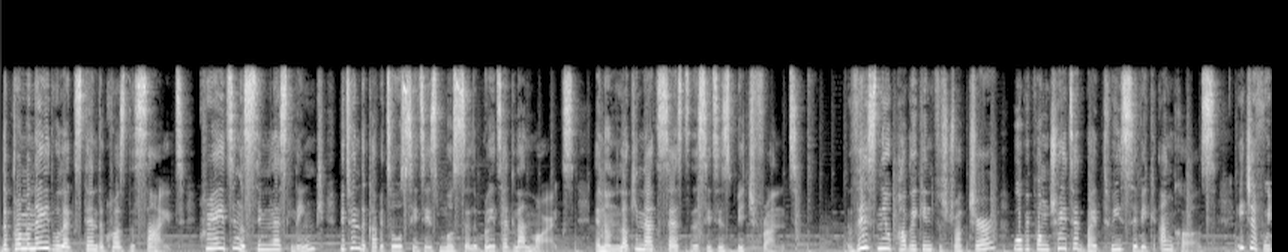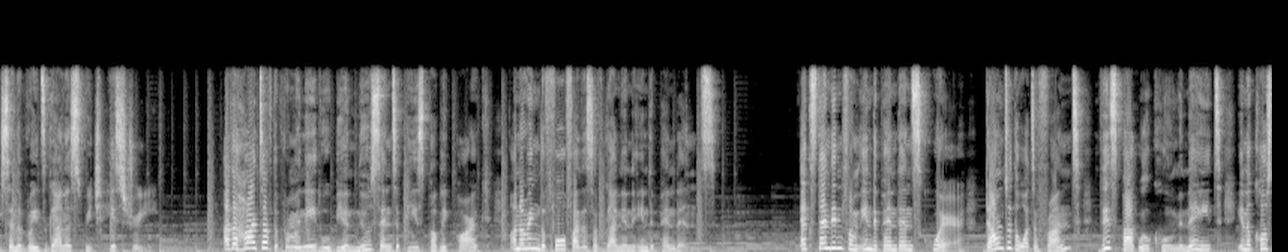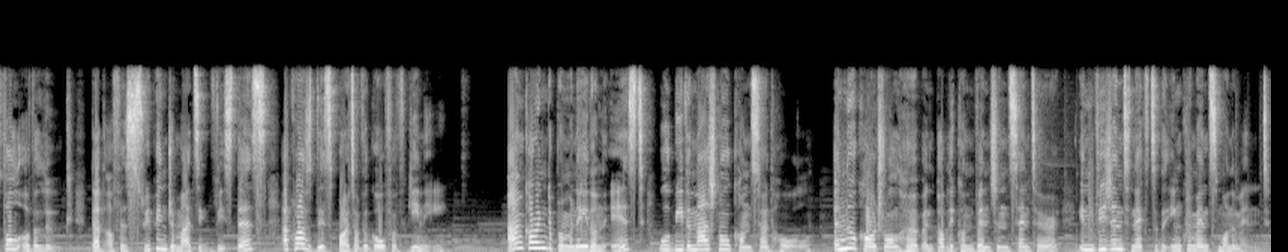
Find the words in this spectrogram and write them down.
The promenade will extend across the site, creating a seamless link between the capital city's most celebrated landmarks and unlocking access to the city's beachfront. This new public infrastructure will be punctuated by three civic anchors, each of which celebrates Ghana's rich history. At the heart of the promenade will be a new centerpiece public park honoring the forefathers of Ghanaian independence. Extending from Independence Square down to the waterfront, this park will culminate in a coastal overlook that offers sweeping dramatic vistas across this part of the Gulf of Guinea. Anchoring the promenade on east will be the National Concert Hall, a new cultural hub and public convention center envisioned next to the Nkrumah's Monument.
